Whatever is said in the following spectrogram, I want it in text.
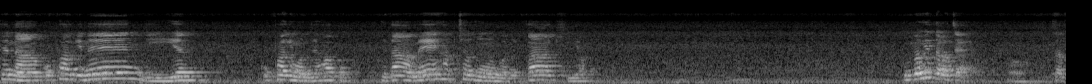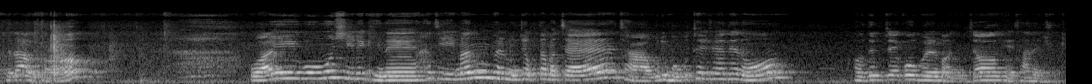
됐나? 곱하기는 니은. 곱하기 먼저 하고. 그 다음에 합쳐주는 거니까 기억. 금방 했다, 맞지? 자, 그 다음 거. y 고무실이 기네. 하지만 별 문제 없다, 맞지? 자, 우리 뭐부터 해줘야 되노? 거듭 제곱을 먼저 계산해줄게.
